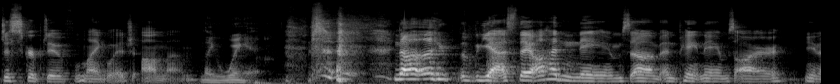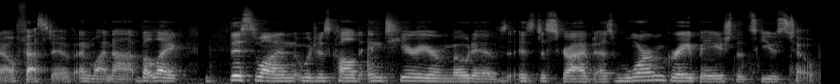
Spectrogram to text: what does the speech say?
descriptive language on them. like wing it. Not like yes, they all had names, um, and paint names are you know festive and whatnot. But like this one, which is called Interior Motives, is described as warm gray beige that skews taupe,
